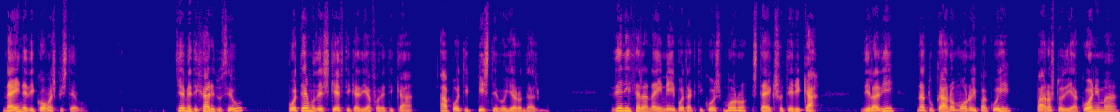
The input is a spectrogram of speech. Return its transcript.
να είναι δικό μας πιστεύω. Και με τη χάρη του Θεού ποτέ μου δεν σκέφτηκα διαφορετικά από ό,τι πίστευε ο γέροντάς μου. Δεν ήθελα να είμαι υποτακτικός μόνο στα εξωτερικά, δηλαδή να του κάνω μόνο υπακοή πάνω στο διακόνημα,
